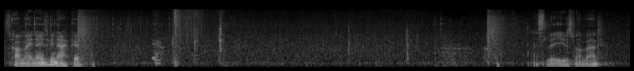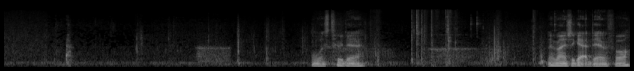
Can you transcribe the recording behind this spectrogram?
Sorry mate, needs to be knackered. Leaves, my bad. Oh, it's two deer. Never managed to get a deer before.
